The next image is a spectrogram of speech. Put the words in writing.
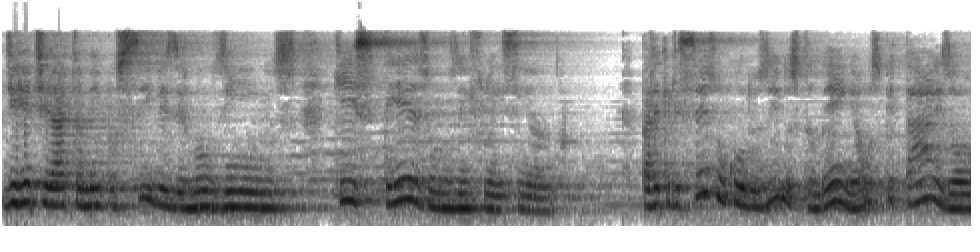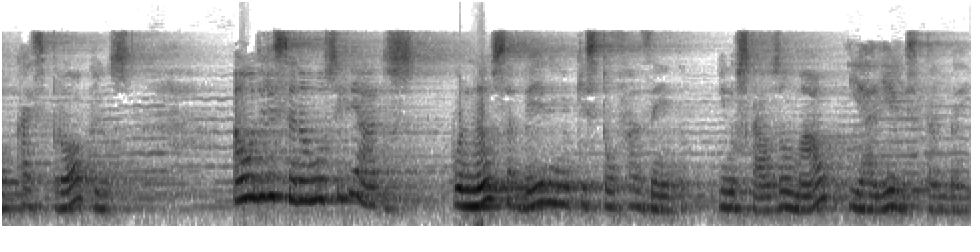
de retirar também possíveis irmãozinhos que estejam nos influenciando, para que eles sejam conduzidos também a hospitais ou locais próprios, aonde eles serão auxiliados por não saberem o que estão fazendo e nos causam mal e a eles também.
